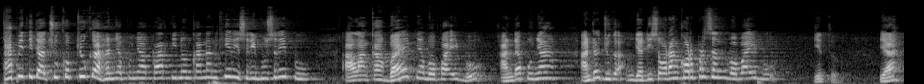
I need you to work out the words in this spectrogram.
Tapi tidak cukup juga hanya punya platinum kanan kiri seribu-seribu. Alangkah baiknya Bapak Ibu, Anda punya Anda juga menjadi seorang core person Bapak Ibu. Gitu. Ya.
